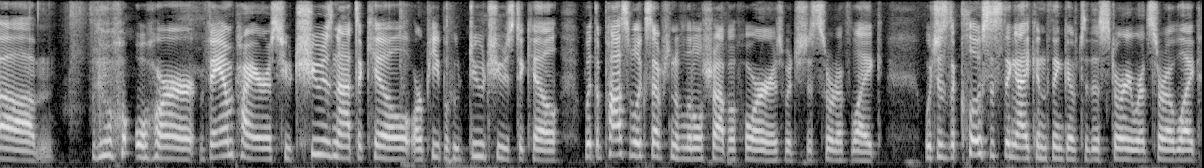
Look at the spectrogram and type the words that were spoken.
um, or vampires who choose not to kill or people who do choose to kill with the possible exception of little shop of horrors which is sort of like which is the closest thing i can think of to this story where it's sort of like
